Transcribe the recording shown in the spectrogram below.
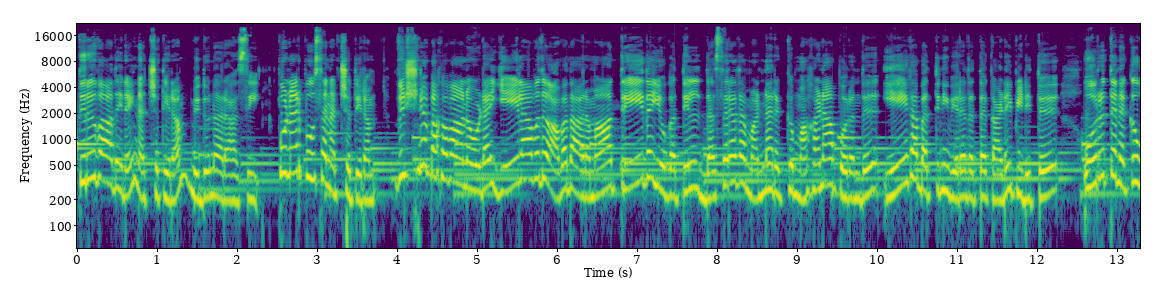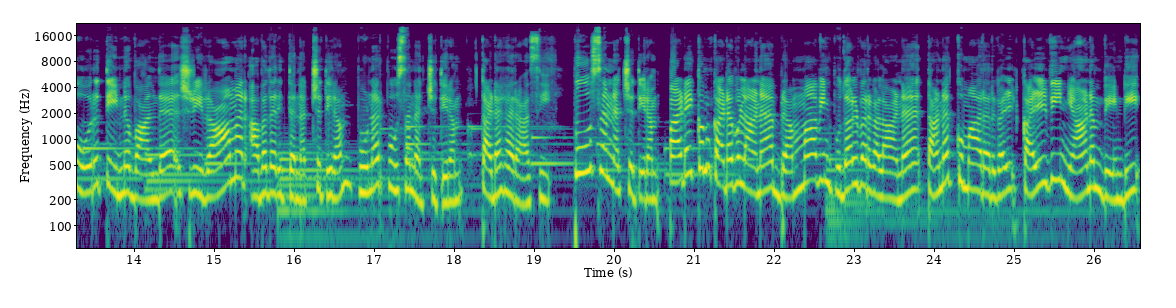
திருவாதிரை நட்சத்திரம் மிதுன ராசி. புனர்பூச நட்சத்திரம். விஷ்ணு பகவானோட ஏழாவது அவதாரமா திரேத யுகத்தில் தசரத மன்னருக்கு மகனா பிறந்து ஏகபத்தினி விரதத்தை கடைபிடித்து ஒருத்தனுக்கு ஒருத்தின்னு வாழ்ந்த ஸ்ரீ ராமர் அவதரித்த நட்சத்திரம் புனர்பூச நட்சத்திரம் கடகராசி. பூச நட்சத்திரம். படைக்கும் கடவுளான பிரம்மாவின் புதல்வர்களான தனக்குமாரர்கள் கல்வி ஞானம் வேண்டி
